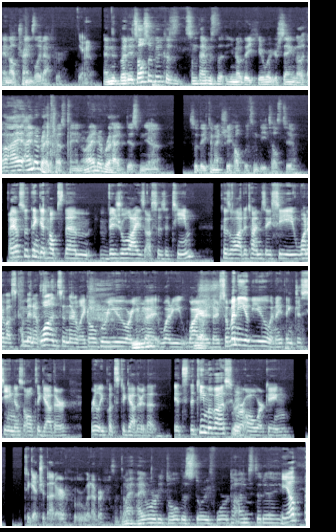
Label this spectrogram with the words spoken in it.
and I'll translate after. Yeah. And but it's also good because sometimes the, you know they hear what you're saying. They're like, oh, I I never had chest pain or I never had dyspnea, so they can actually help with some details too. I also think it helps them visualize us as a team because a lot of times they see one of us come in at once and they're like, "Oh, who are you? Are you Mhm. guys? What are you? Why Yeah. are there so many of you?" And I think just seeing us all together really puts together that it's the team of us who Right. are all working to get you better or whatever. It's like, why I already told this story four times today. Yep.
